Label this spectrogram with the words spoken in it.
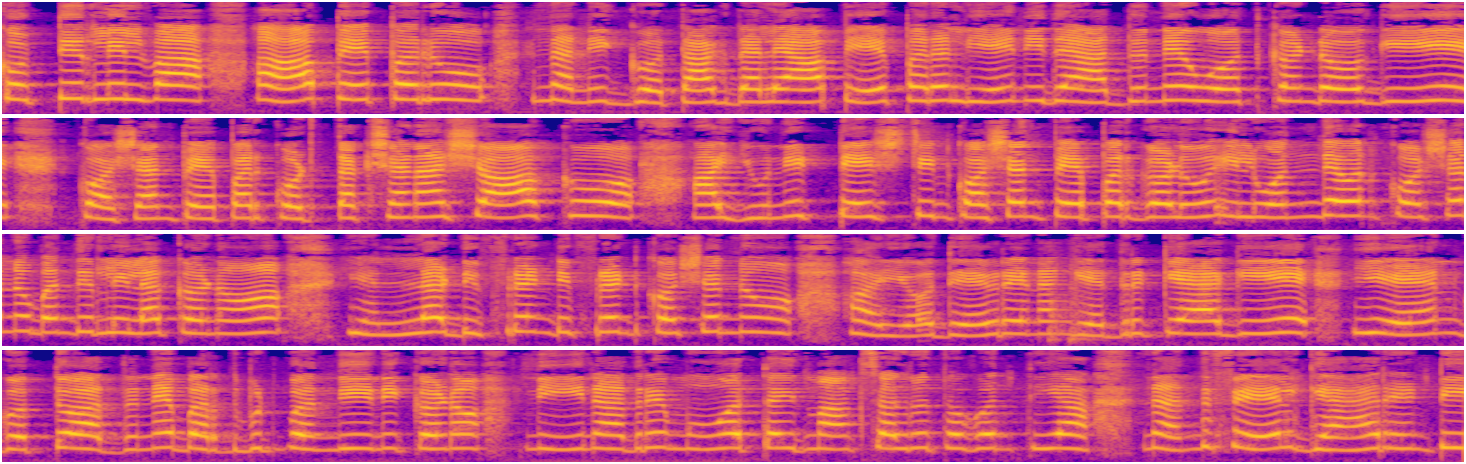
ಕೊಟ್ಟಿರ್ಲಿಲ್ವಾ? ಆ ಪೇಪರು ನನಗೆ ಗೊತ್ತಾಗ್ದಲೆ ಆ ಪೇಪರಲ್ಲಿ ಏನಿದೆ ಅದನ್ನೇ ಓದ್ಕೊಂಡು ಹೋಗಿ. ಕ್ವಶನ್ ಪೇಪರ್ ಕೊಟ್ಟ ತಕ್ಷಣ ಶಾಕು. ಆ ಯೂನಿಟ್ ಟೆಸ್ಟಿನ ಕ್ವಶನ್ ಒಂದು ಕ್ವಶನ್ ಬಂದಿರಲಿಲ್ಲ ಕಣೋ. ಎಲ್ಲ ಡಿಫ್ರೆಂಟ್ ಡಿಫ್ರೆಂಟ್ ಕ್ವಶನ್ ಅಯ್ಯೋ ದೇವ್ರೆ, ನಂಗೆ ಹೆದರಿಕೆ ಆಗಿ. ಏನು ಗೊತ್ತು ಅದನ್ನೇ ಬರೆದ್ಬಿಟ್ಟು ಬಂದೀನಿ ಕಣೋ. ನೀನಾದ್ರೆ ಮೂವತ್ತೈದು ಮಾರ್ಕ್ಸ್ ಆದ್ರೂ ತಗೊಂತೀಯ. ನಂದು ಫೇಲ್ ಗ್ಯಾರಂಟಿ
